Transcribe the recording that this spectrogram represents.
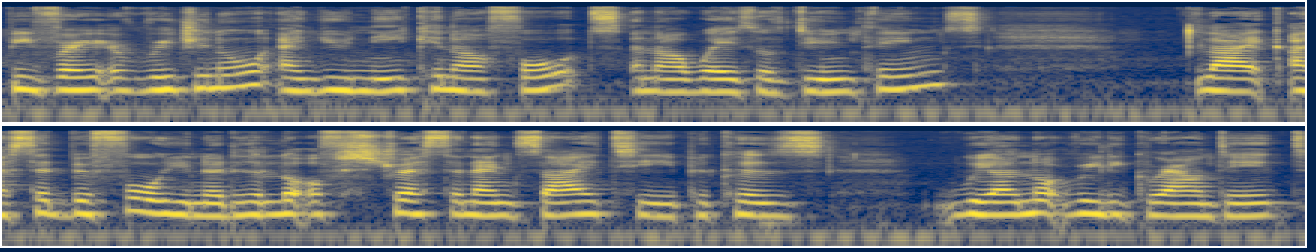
be very original and unique in our thoughts and our ways of doing things like I said before, you know, there's a lot of stress and anxiety because we are not really grounded.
